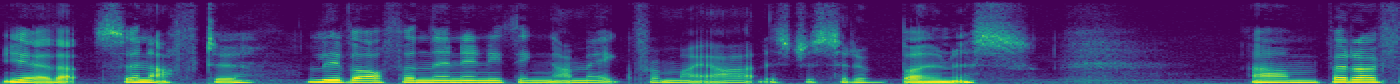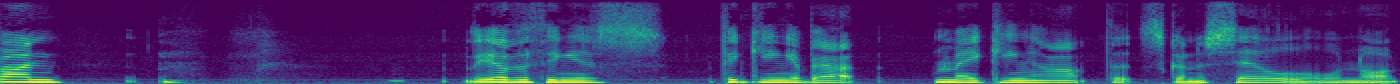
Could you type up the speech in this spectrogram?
yeah, that's enough to live off, and then anything I make from my art is just sort of bonus. Um, but I find the other thing is thinking about making art that's going to sell or not.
